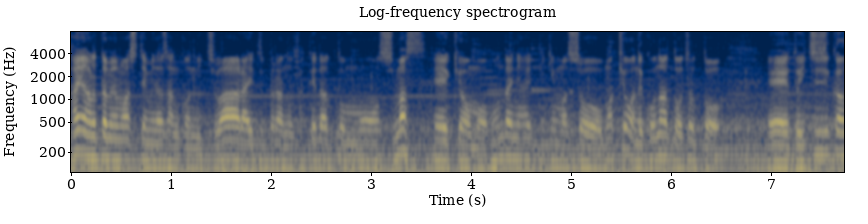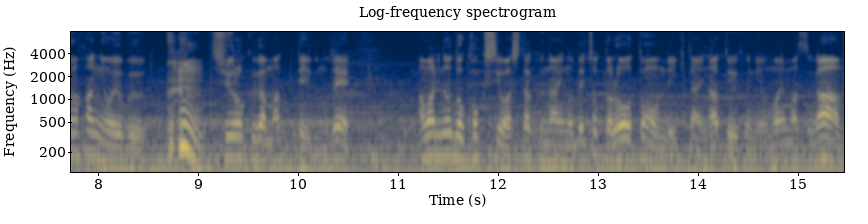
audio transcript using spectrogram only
はい改めまして皆さんこんにちは。ライズプランの武田と申します、えー、今日も本題に入っていきましょう、まあ、今日はねこの後ちょっと,、えーと、1時間半に及ぶ 収録が待っているのであまり喉酷使はしたくないのでちょっとロートーンでいきたいなというふうに思いますが、うん、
